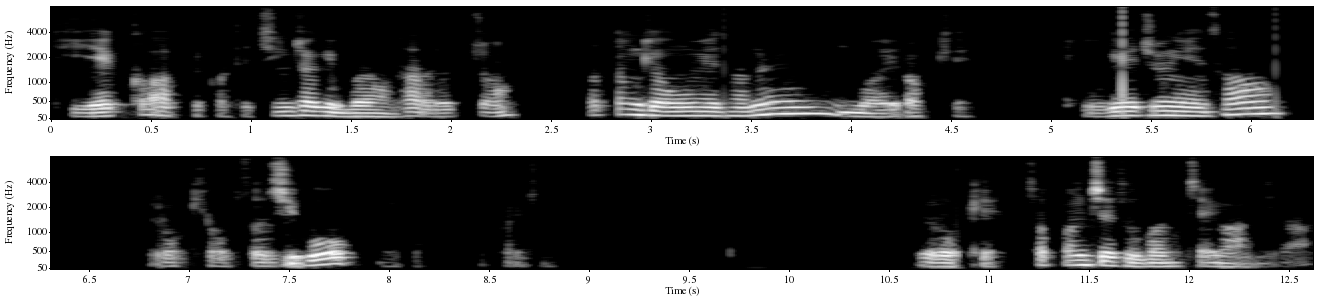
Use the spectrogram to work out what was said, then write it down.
뒤에 거 앞에 거 대칭적인 모양을 사라졌죠. 어떤 경우에서는 뭐 이렇게 두 개 중에서 이렇게 없어지고 이렇게 첫 번째, 두 번째가 아니라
